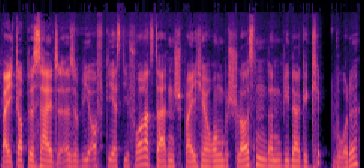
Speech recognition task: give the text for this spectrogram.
Weil ich glaube, das ist halt, also wie oft jetzt die Vorratsdatenspeicherung beschlossen, dann wieder gekippt wurde.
